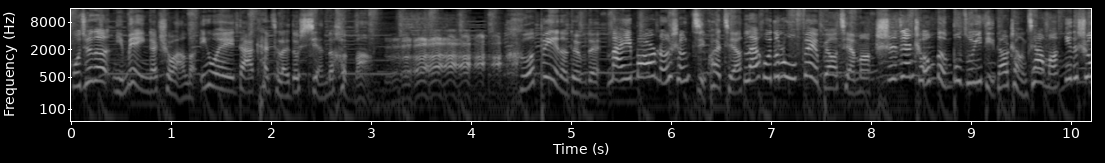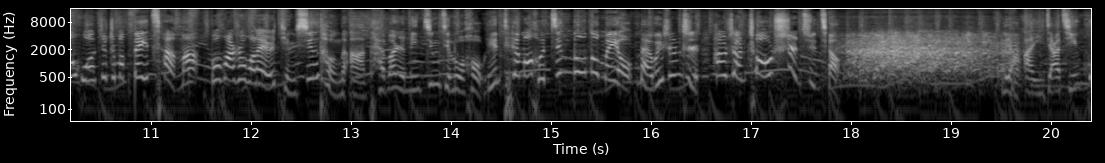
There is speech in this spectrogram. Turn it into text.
我觉得你们也应该吃完了，因为大家看起来都闲得很嘛。何必呢？对不对？买一包能省几块钱，来回的路费不要钱吗？时间成本不足以抵掉涨价吗？你的生活就这么悲惨吗？不过话说回来也是挺心疼的啊！台湾人民经济落后，连天猫和京东都没有，买卫生纸还要上超市去抢。两岸一家亲，欢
